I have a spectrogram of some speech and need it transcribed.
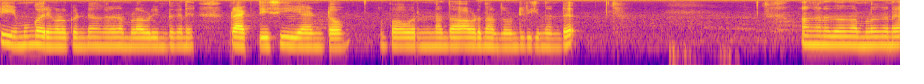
ടീമും കാര്യങ്ങളൊക്കെ ഉണ്ട്. അങ്ങനെ നമ്മൾ അവിടെ ഇരുന്ന് ഇങ്ങനെ പ്രാക്ടീസ് ചെയ്യാൻ കേട്ടോ അപ്പോൾ ഒരെണ്ണം അവിടെ നടന്നുകൊണ്ടിരിക്കുന്നുണ്ട്. അങ്ങനെ നമ്മളിങ്ങനെ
